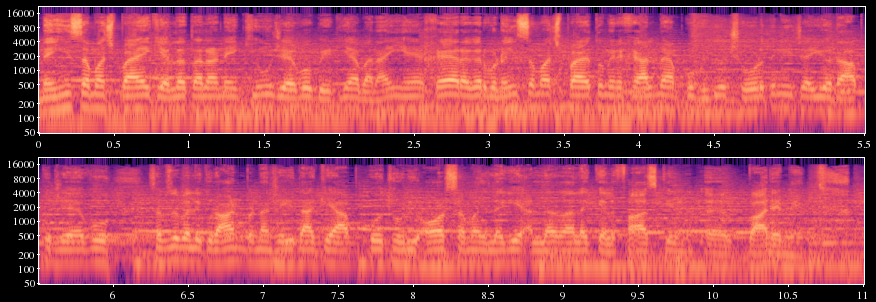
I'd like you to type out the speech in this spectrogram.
نہیں سمجھ پائے کہ اللہ تعالیٰ نے کیوں جو ہے وہ بیٹیاں بنائی ہیں۔ خیر، اگر وہ نہیں سمجھ پائے تو میرے خیال میں آپ کو ویڈیو چھوڑ دینی چاہیے اور آپ کو جو ہے وہ سب سے پہلے قرآن پڑھنا چاہیے تاکہ آپ کو تھوڑی اور سمجھ لگے اللہ تعالیٰ کے الفاظ کے بارے میں۔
